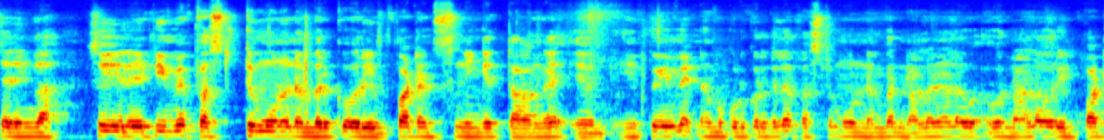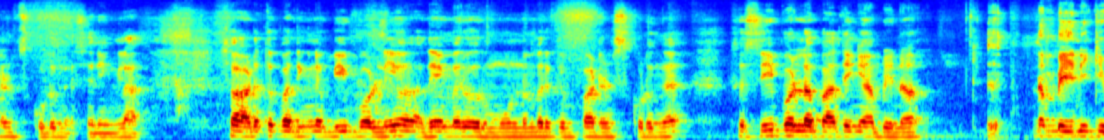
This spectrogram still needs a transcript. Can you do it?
சரிங்களா? ஸோ இதில் எப்பயுமே ஃபஸ்ட்டு மூணு நம்பருக்கு ஒரு இம்பார்ட்டன்ஸ் நீங்கள் தாங்க. எப்பயுமே நம்ம கொடுக்குறதுல ஃபஸ்ட்டு மூணு நம்பர் நல்ல நல்ல ஒரு நல்ல ஒரு இம்பார்ட்டன்ஸ் கொடுங்க சரிங்களா? ஸோ அடுத்து பார்த்தீங்கன்னா பி போர்ட்லேயும் அதேமாதிரி ஒரு மூணு நம்பருக்கு இம்பார்ட்டன்ஸ் கொடுங்க. ஸோ சி போர்டில் பார்த்தீங்க அப்படின்னா நம்ம இன்றைக்கி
